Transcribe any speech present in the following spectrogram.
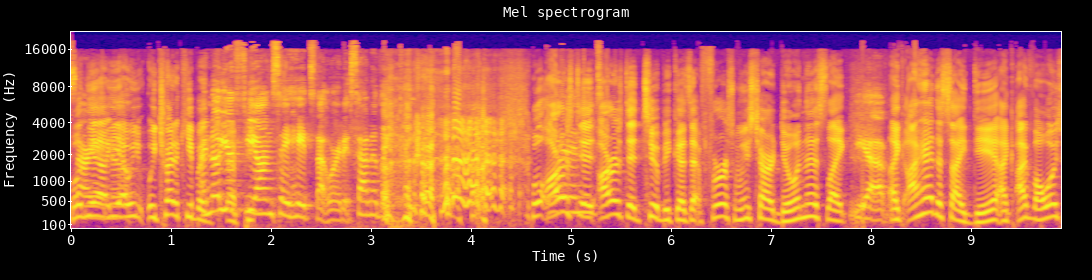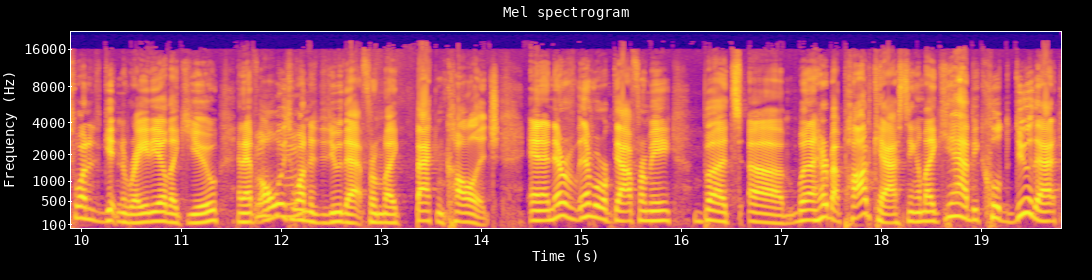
Well, Sorry, yeah, yeah. We, we try to keep it. I know your fiance hates that word. It sounded like poop. Well, ours did. Ours did too. Because at first, when we started doing this, like, Yeah. like I had this idea. Like, I've always wanted to get into radio, like you, and I've Mm-hmm. always wanted to do that from like back in college. And it never, never worked out for me. But um, when I heard about podcasting, I'm like, yeah, it'd be cool to do that.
